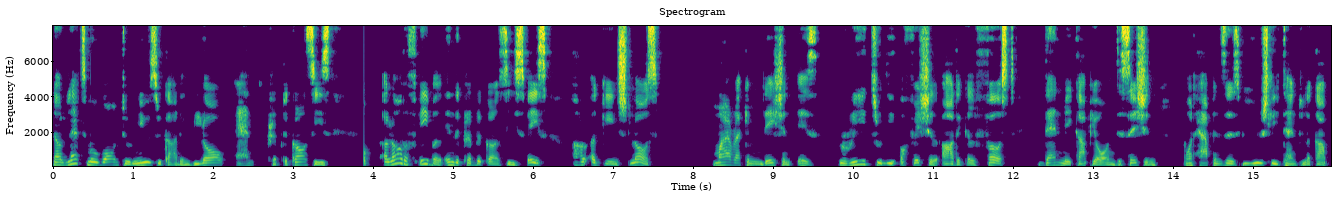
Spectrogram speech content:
Now let's move on to news regarding law and cryptocurrencies. A lot of people in the cryptocurrency space are against laws. My recommendation is read through the official article first, then make up your own decision. What happens is we usually tend to look up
